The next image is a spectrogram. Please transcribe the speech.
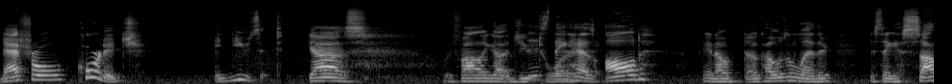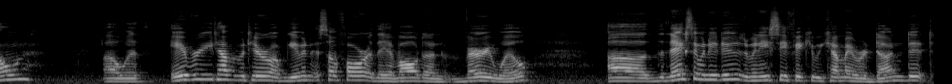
natural cordage and use it. Guys, we finally got jute this to work. This thing has awed, you know, dug holes in leather. This thing is sewn uh, with every type of material I've given it so far. They have all done very well. Uh, the next thing we need to do is we need to see if it can become a redundant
